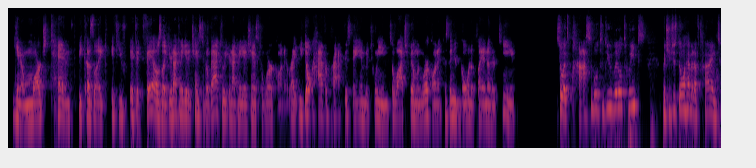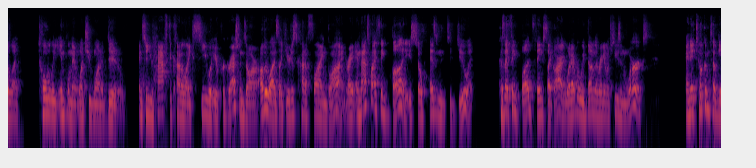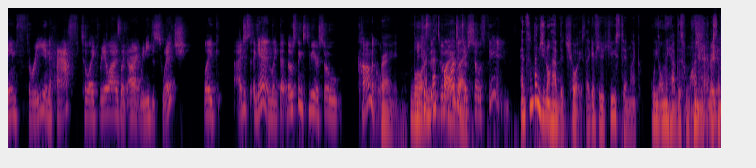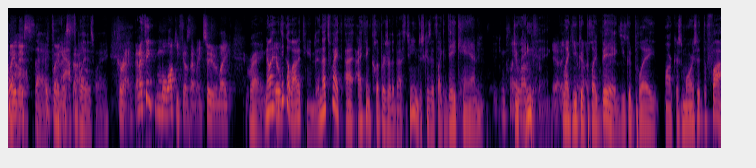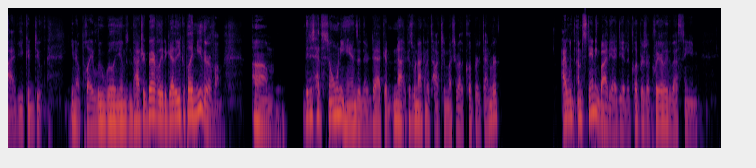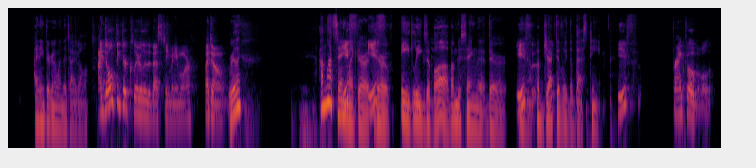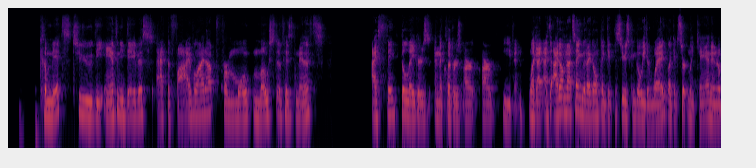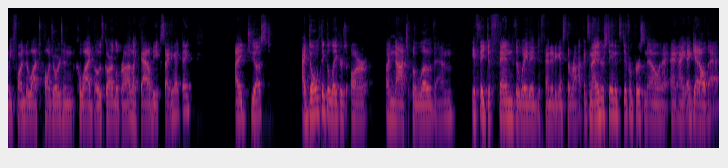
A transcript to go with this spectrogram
you know March 10th because like if you if it fails like you're not going to get a chance to go back to it you're not going to get a chance to work on it right? You don't have a practice day in between to watch film and work on it because then you're going to play another team. So it's possible to do little tweaks but you just don't have enough time to like totally implement what you want to do. And so you have to kind of like see what your progressions are otherwise like you're just kind of flying blind right? And that's why i think bud is so hesitant to do it because i think bud thinks like all right whatever we've done in the regular season works and it took him till game three and a half to like realize like all right we need to switch like i just again like that those things to me are so comical right. Well, because and the, that's the why margins are so thin and sometimes you don't have the choice. Like if you're Houston, like we only have this one Yeah, they person play now this- they play we this have to play this way. correct and i think milwaukee feels that way too like Right. No, I think a lot of teams, and that's why I, I think Clippers are the best team, just because it's like they can they can play do lot of different- anything. yeah, like you could play big, you could play Marcus Morris at the five, you could do, you know, play Lou Williams and Patrick Beverley together. You could play neither of them. Um, they just have so many hands in their deck, and not because we're not going to talk too much about the Clippers, Denver. I would, I'm standing by the idea that the Clippers are clearly the best team. I think they're going to win the title. I don't think they're clearly the best team anymore. I don't. Really? I'm not saying If- like they're if- they're eight leagues above. I'm just saying that they're you If- know, objectively the best team. If Frank Vogel commits to the Anthony Davis at the five lineup for mo- most of his minutes, I think the Lakers and the Clippers are are even. Like I, I, I don't, I'm not saying that I don't think if the series can go either way. Like it certainly can, and it'll be fun to watch Paul George and Kawhi both guard LeBron. Like that'll be exciting. I think. I just, I don't think the Lakers are a notch below them if they defend the way they've defended against the Rockets. And I understand it's different personnel, and I, and I, I get all that.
